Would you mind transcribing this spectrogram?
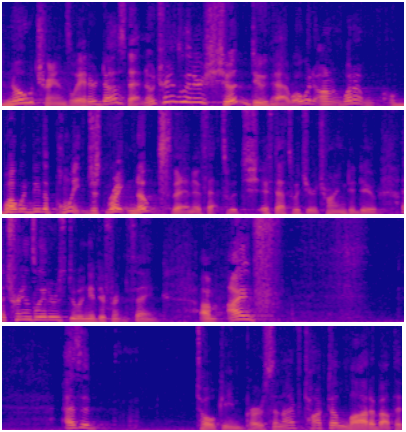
no translator does that. No translator should do that. What would, what, what would be the point? Just write notes then, if that's, what, if that's what you're trying to do. A translator is doing a different thing. Um, I've, as a Tolkien person, I've talked a lot about the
